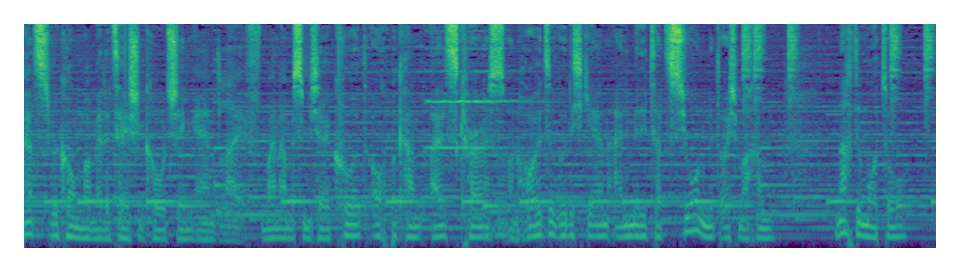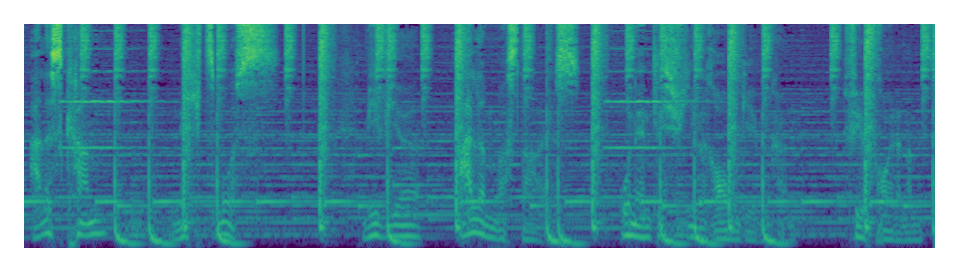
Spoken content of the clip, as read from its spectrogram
Herzlich willkommen bei Meditation Coaching and Life. Mein Name ist Michael Kurt, auch bekannt als Curse, und heute würde ich gerne eine Meditation mit euch machen nach dem Motto: Alles kann, nichts muss. Wie wir allem, was da ist, unendlich viel Raum geben können. Viel Freude damit.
